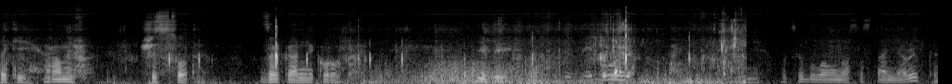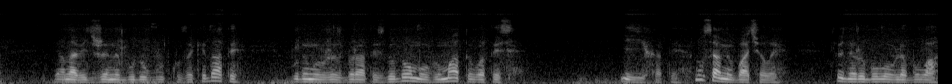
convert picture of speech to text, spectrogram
Отакий грамів 600. Дзеркальний короб. Іди. Оце була у нас остання рибка. Я навіть вже не буду вудку закидати. Будемо вже збиратись додому, виматуватись і їхати. Ну, самі бачили. Сьогодні риболовля була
